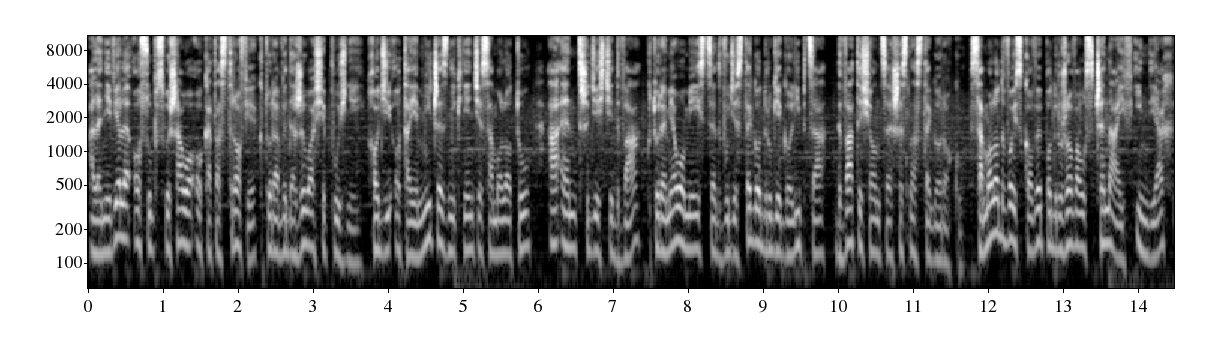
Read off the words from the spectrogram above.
ale niewiele osób słyszało o katastrofie, która wydarzyła się później. Chodzi o tajemnicze zniknięcie samolotu AN-32, które miało miejsce 22 lipca 2016 roku. Samolot wojskowy podróżował z Chennai w Indiach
